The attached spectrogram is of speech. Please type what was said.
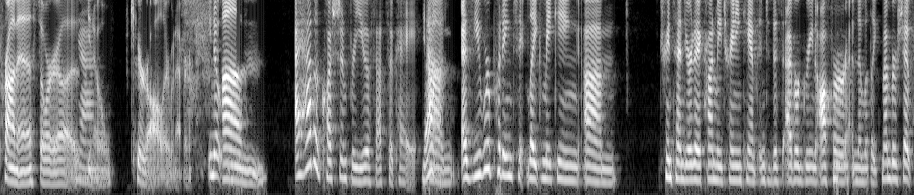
promise or a, Yeah. you know, cure all or whatever. you know, Um, I have a question for you if that's okay. Yeah. Um, as you were putting to like making um Transcend Your Economy training camp into this evergreen offer and then with like membership,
